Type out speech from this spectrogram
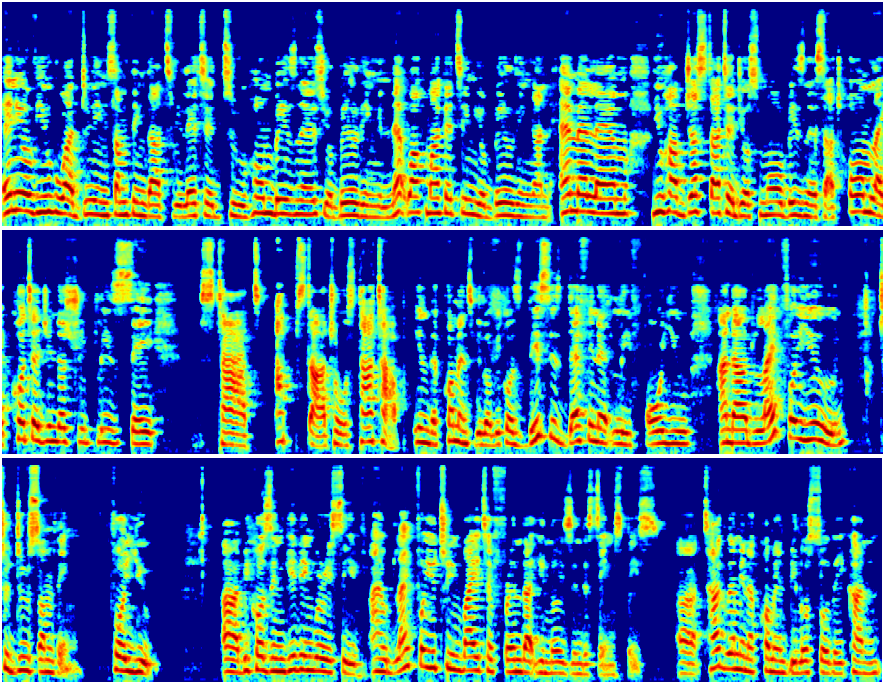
any of you who are doing something that's related to home business, you're building network marketing, you're building an MLM, you have just started your small business at home, like cottage industry, please say start, upstart, or startup in the comments below because this is definitely for you. And I'd like for you to do something for you. Uh, because in giving we receive. I would like for you to invite a friend that you know is in the same space uh, tag them in a comment below so they can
